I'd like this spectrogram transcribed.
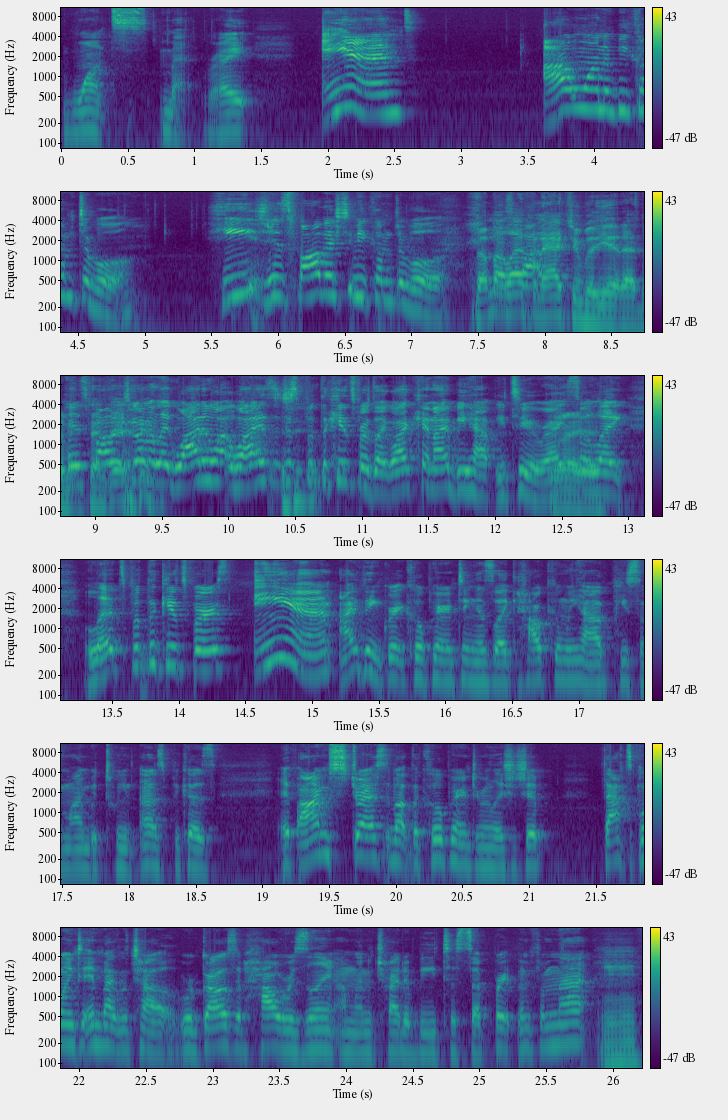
wants met, right? And I want to be comfortable. He, his father should be comfortable. But I'm not His laughing at you, but yeah, that his father's going like, why do I? Why is it just put the kids first? Like, why can't I be happy too? Right? Right. So like, let's put the kids first. And I think great co-parenting is like, how can we have peace of mind between us? Because if I'm stressed about the co-parenting relationship, that's going to impact the child, regardless of how resilient I'm going to try to be to separate them from that. Mm-hmm.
